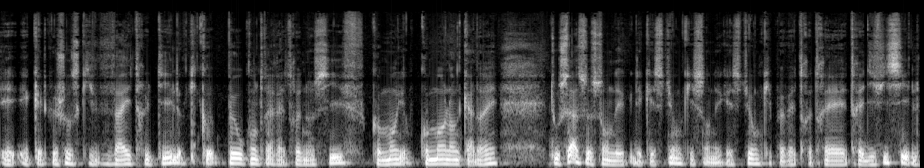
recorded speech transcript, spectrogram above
est, quelque chose qui va être utile, qui peut au contraire être nocif, comment, l'encadrer? Tout ça, ce sont des, questions qui sont des questions qui peuvent être très, difficiles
